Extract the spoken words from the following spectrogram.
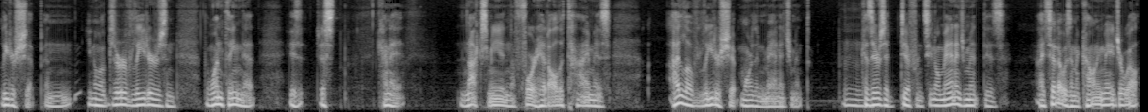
leadership and, you know, observe leaders. And the one thing that is just kind of knocks me in the forehead all the time is I love leadership more than management because there's a difference. You know, management is, I said I was an accounting major. Well,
